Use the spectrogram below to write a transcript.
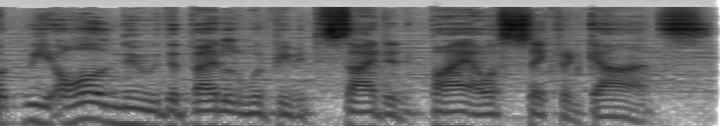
but we all knew the battle would be decided by our sacred gods.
